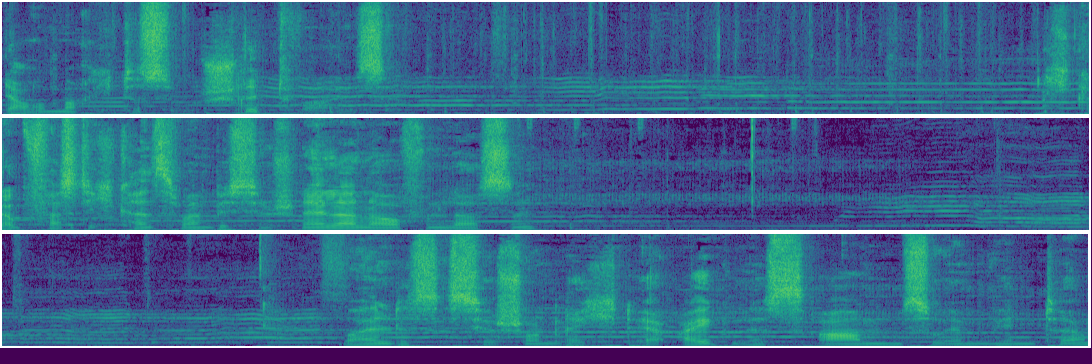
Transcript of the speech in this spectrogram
Darum mache ich das so schrittweise. Ich glaube fast, ich kann es mal ein bisschen schneller laufen lassen. Weil das ist ja schon recht ereignisarm so im Winter.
